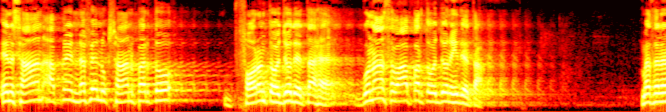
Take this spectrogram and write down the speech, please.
انسان اپنے نفع نقصان پر تو فوراً توجہ دیتا ہے، گناہ ثواب پر توجہ نہیں دیتا۔ مثلا،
